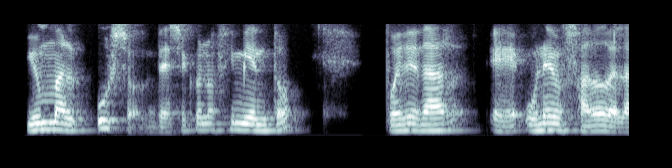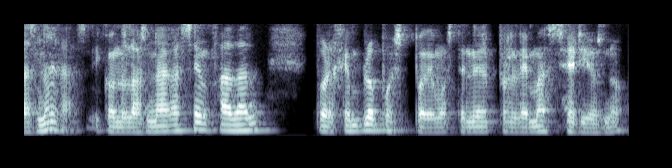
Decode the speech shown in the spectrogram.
Y un mal uso de ese conocimiento puede dar eh, un enfado de las nagas. Y cuando las nagas se enfadan, por ejemplo, pues podemos tener problemas serios, ¿no?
